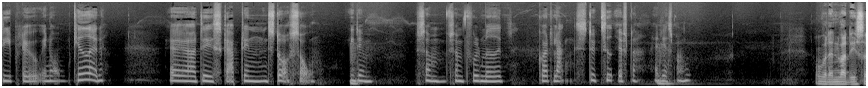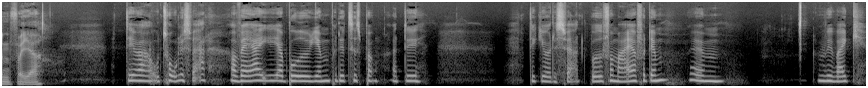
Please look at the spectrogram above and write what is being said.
de blev enormt kede af det. Øh, og det skabte en, en stor sorg mm. i dem, som, som fulgte med et godt langt stykke tid efter, at mm. jeg sprang ud. Og hvordan var det sådan for jer? Det var utrolig svært at være i. Jeg boede hjemme på det tidspunkt, og det, det gjorde det svært, både for mig og for dem. Øhm, vi var ikke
